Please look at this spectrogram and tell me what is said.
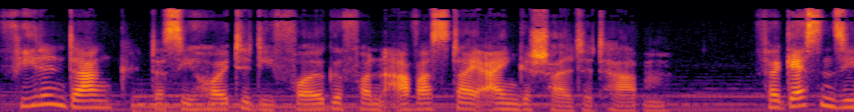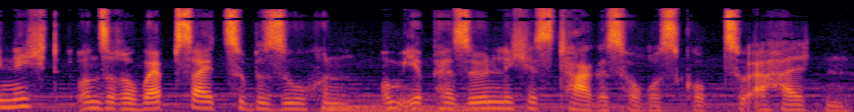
Vielen Dank, dass Sie heute die Folge von Avastai eingeschaltet haben. Vergessen Sie nicht, unsere Website zu besuchen, um Ihr persönliches Tageshoroskop zu erhalten.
